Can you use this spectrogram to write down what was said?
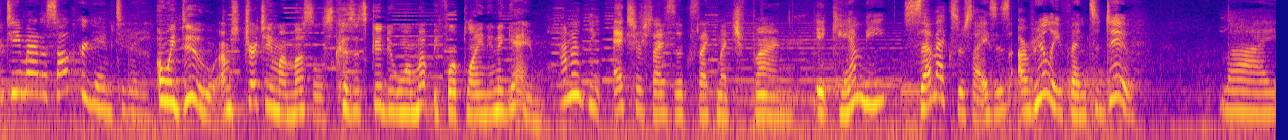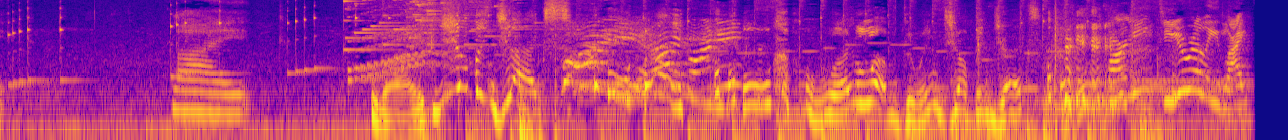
Your team had a soccer game today. Oh, we do. I'm stretching my muscles because it's good to warm up before playing in a game. I don't think exercise looks like much fun. It can be. Some exercises are really fun to do. Like. Like. Like jumping jacks! Barney, Oh, I love doing jumping jacks. Barney, do you really like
